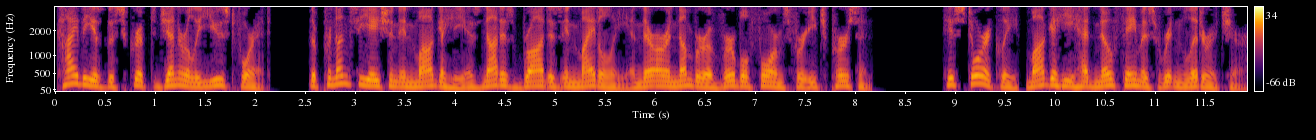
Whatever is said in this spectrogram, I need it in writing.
Kaithi is the script generally used for it. The pronunciation in Magahi is not as broad as in Maithili and there are a number of verbal forms for each person. Historically, Magahi had no famous written literature.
